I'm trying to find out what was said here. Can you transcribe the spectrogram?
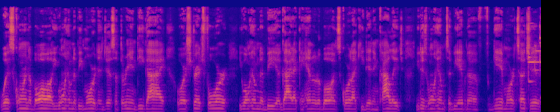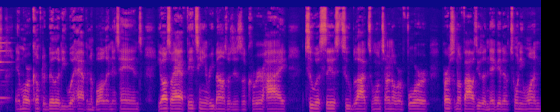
with scoring the ball. You want him to be more than just a three and D guy or a stretch four. You want him to be a guy that can handle the ball and score like he did in college. You just want him to be able to get more touches and more comfortability with having the ball in his hands. He also had 15 rebounds, which is a career high. Two assists, two blocks, one turnover, four personal fouls. He was a negative 21,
